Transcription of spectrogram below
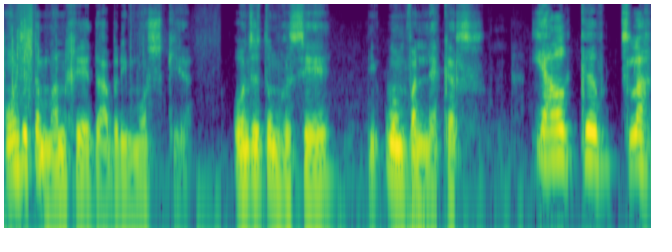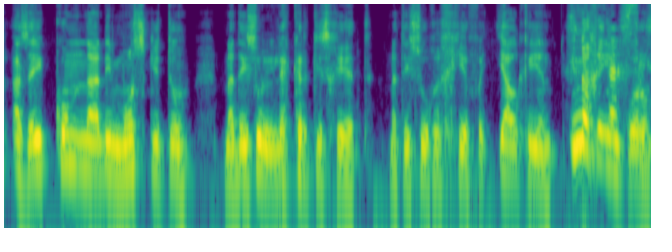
Ons het 'n man gehad daar by die moskee. Ons het hom gesê die oom van lekkers. Elke slag as hy kom na die moskee toe, nadat hy so lekkertjies geëet, nadat hy so gegee vir elke een, enige een vir hom,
